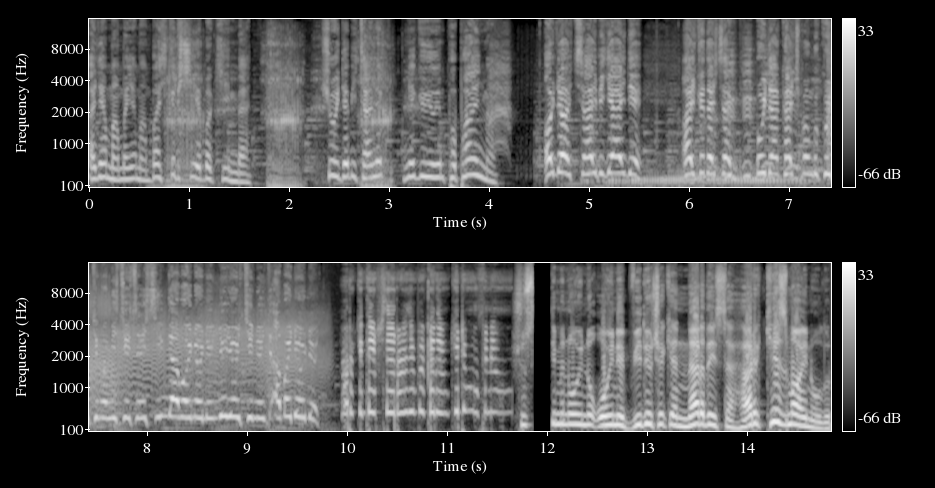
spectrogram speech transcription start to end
alamam alamam. Başka bir şeye bakayım ben. Şurada bir tane ne görüyorum papağan mı? Allah sahibi geldi. Arkadaşlar buradan kaçmamı kurtulmamı istiyorsanız şimdi abone olun. Görüyorsunuz abone olun. Şu s**timin oyunu oynayıp video çeken neredeyse herkes mi aynı olur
